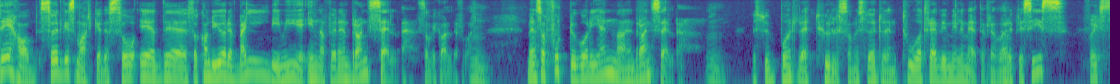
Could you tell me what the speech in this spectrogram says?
rehab, servicemarkedet, så, det, så, kan du gjøre veldig mye innenfor en branncelle, som vi kaller det for. Mm. Men så fort du går igjennom en branncelle, mm. hvis du borer et hull som er større enn 32 mm, for å være presis, F.eks.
